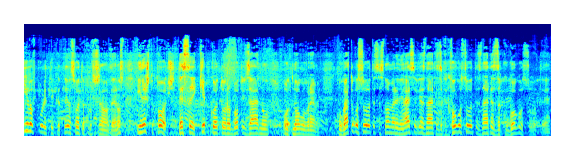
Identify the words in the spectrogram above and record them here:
и в политиката, и в своята професионална дейност. И нещо повече. Те са екип, който работи заедно от много време. Когато гласувате с номер 11, вие знаете за какво гласувате, знаете за кого гласувате,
